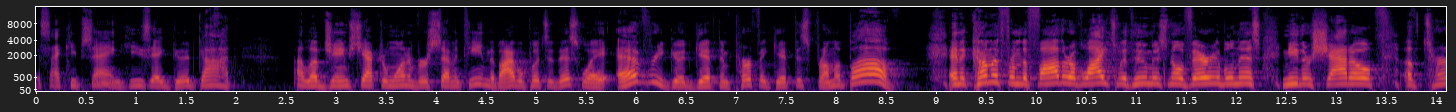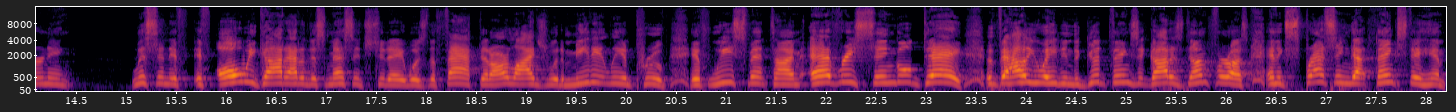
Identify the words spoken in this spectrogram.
As I keep saying, He's a good God. I love James chapter 1 and verse 17. The Bible puts it this way Every good gift and perfect gift is from above. And it cometh from the Father of lights, with whom is no variableness, neither shadow of turning. Listen, if, if all we got out of this message today was the fact that our lives would immediately improve if we spent time every single day evaluating the good things that God has done for us and expressing that thanks to Him,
